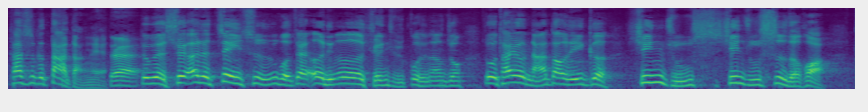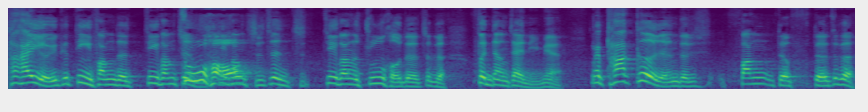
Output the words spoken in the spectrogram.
他是个大党哎，对，对不对？所以而且这一次，如果在二零二二选举的过程当中，如果他又拿到了一个新竹新竹市的话，他还有一个地方的地方政府、地方执政、地方的诸侯的这个分量在里面。那他个人的方的的这个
